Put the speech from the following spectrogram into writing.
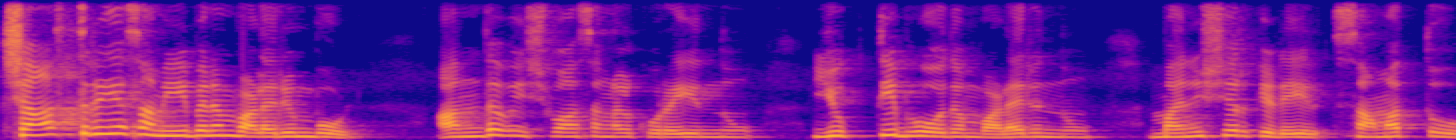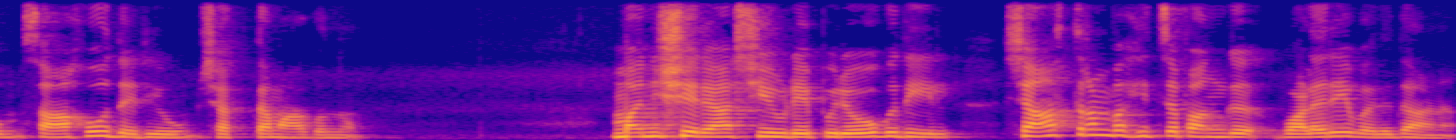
ശാസ്ത്രീയ സമീപനം വളരുമ്പോൾ അന്ധവിശ്വാസങ്ങൾ കുറയുന്നു യുക്തിബോധം വളരുന്നു മനുഷ്യർക്കിടയിൽ സമത്വവും സാഹോദര്യവും ശക്തമാകുന്നു. മനുഷ്യരാശിയുടെ പുരോഗതിയിൽ ശാസ്ത്രം വഹിച്ച പങ്ക് വളരെ വലുതാണ്.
